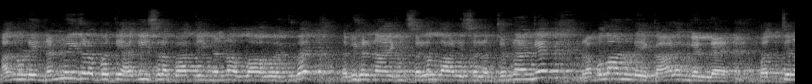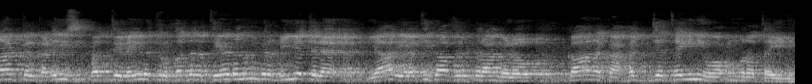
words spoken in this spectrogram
அதனுடைய நன்மைகளை பற்றி ஹதீஸில் பார்த்தீங்கன்னா அல்லாஹு அக்பர் நபிகள் நாயகம் செல்லல்லா அலி செல்லம் சொன்னாங்க ரமலானுடைய காலங்களில் பத்து நாட்கள் கடைசி பத்து லைலத்தில் கதரை தேடணுங்கிற நியத்தில் யார் எத்திகாஃப் இருக்கிறாங்களோ கான ஹஜ்ஜத்தைனி தைனி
